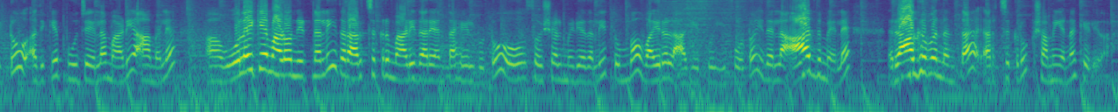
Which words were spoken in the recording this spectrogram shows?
ಇಟ್ಟು ಅದಕ್ಕೆ ಪೂಜೆ ಎಲ್ಲ ಮಾಡಿ, ಆಮೇಲೆ ಓಲೈಕೆ ಮಾಡೋ ನಿಟ್ಟಿನಲ್ಲಿ ಈ ತರ ಅರ್ಚಕರು ಮಾಡಿದ್ದಾರೆ ಅಂತ ಹೇಳ್ಬಿಟ್ಟು ಸೋಷಿಯಲ್ ಮೀಡಿಯಾದಲ್ಲಿ ತುಂಬಾ ವೈರಲ್ ಆಗಿತ್ತು ಈ ಫೋಟೋ ಇದೆಲ್ಲ ಆದ್ಮೇಲೆ ರಾಘವನ್ ಅಂತ ಅರ್ಚಕರು ಕ್ಷಮೆಯನ್ನ ಕೇಳಿದ್ದಾರೆ.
